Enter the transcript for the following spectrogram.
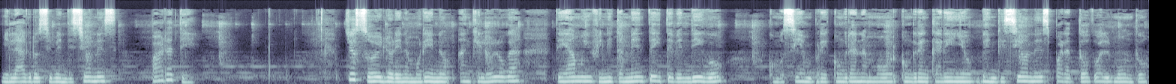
Milagros y bendiciones para ti. Yo soy Lorena Moreno, angelóloga. Te amo infinitamente y te bendigo, como siempre, con gran amor, con gran cariño. Bendiciones para todo el mundo,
